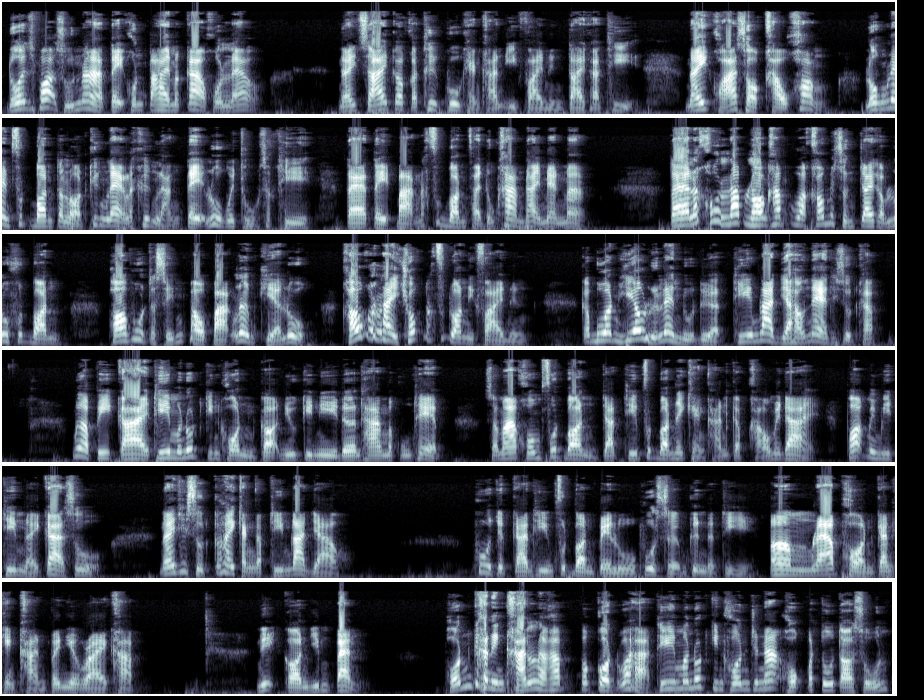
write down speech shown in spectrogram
โดยเฉพาะศูนย์หน้าเตะคนตายมาเก้าคนแล้ว ในซ้ายก็กระทืบคู่แข่งขันอีกฝ่ายหนึ่งตายคาที่ ในขวาศอกเข่าข้อง ลงเล่นฟุตบอลตลอดครึ่งแรกและครึ่งหลังเตะลูกไม่ถูกสักที แต่เตะปากนักฟุตบอลฝ่ายตรงข้ามได้แม่นมาก แต่ละคนรับรองครับว่าเขาไม่สนใจกับลูกฟุตบอล พอผู้ตัดสินเป่าปากเริ่มเขี่ยลูก เขาก็ไล่ชกนักฟุตบอลอีกฝ่ายหนึ่งกระบวนเฮี้ยวหรือเล่นดุเดือด ทีมลาดยาวแน่ที่สุดครับ เมื่อปีกายทีมมนุษย์กินคนเกาะนิวกินีเดินทางมากรุงเทพ สมาคมฟุตบอลจัดทีมฟุตบอลให้แข่งขันกับเขาไม่ได้ เพราะไม่มีทีมไหนกล้าสู้ ในที่สุดก็ให้แข่งกับทีมลาดยาว ผู้จัดการทีมฟุตบอลเปรูพูดเสริมขึ้นทันทีอืมแล้วผ่อนการแข่งขันเป็นอย่างไรครับ นิกรยิ้มแป้น ผลการแข่งขันเหรอครับ ปรากฏว่าทีมมนุษย์กินคนชนะ 6 ประตูต่อศูนย์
